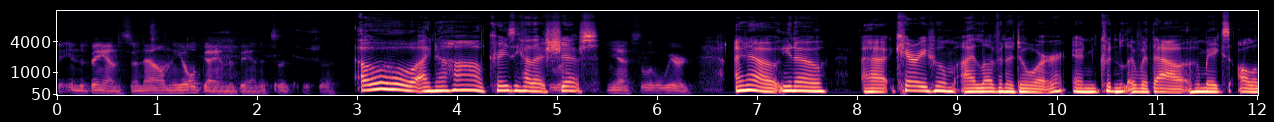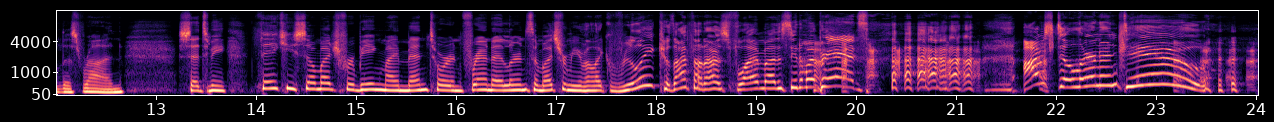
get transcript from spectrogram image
the in the band, so now I'm the old guy in the band. It's a, it's a Oh, I know how crazy how that a little- shifts. Yeah, it's a little weird. I know. You know, uh, Carrie, whom I love and adore and couldn't live without, who makes all of this run, said to me, Thank you so much for being my mentor and friend. I learned so much from you. And I'm like, Really? Because I thought I was flying by the seat of my pants. I'm still learning too.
